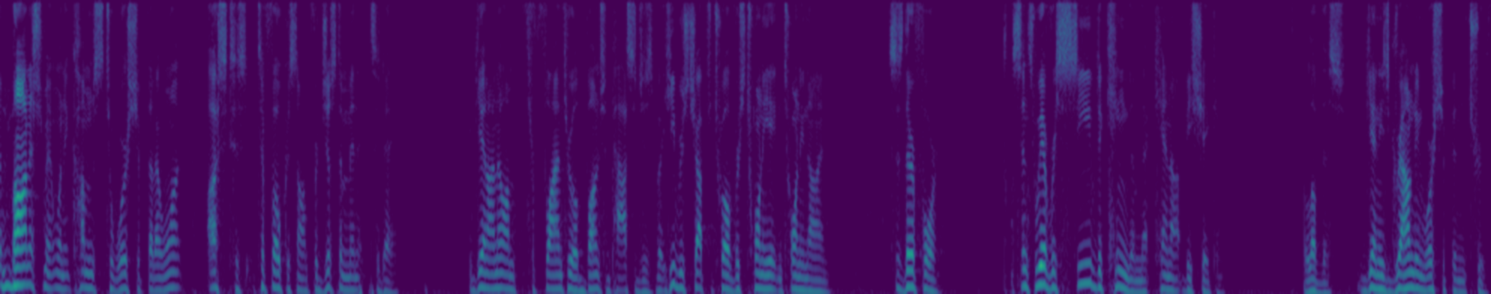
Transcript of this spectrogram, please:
admonishment when it comes to worship that I want us to, to focus on for just a minute today. Again, I know I'm th- flying through a bunch of passages, but Hebrews chapter 12, verse 28 and 29 says, Therefore, since we have received a kingdom that cannot be shaken. I love this. Again, he's grounding worship in truth.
